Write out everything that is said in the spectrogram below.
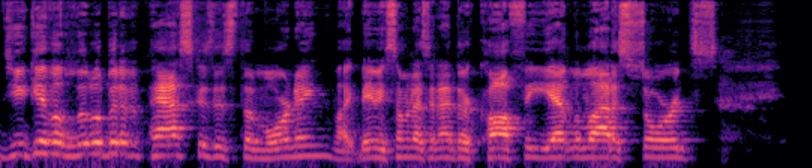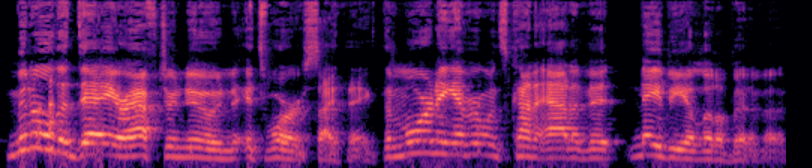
do you give a little bit of a pass because it's the morning? Like maybe someone hasn't had their coffee yet, a little out of sorts. Middle of the day or afternoon, it's worse. I think the morning, everyone's kind of out of it. Maybe a little bit of a. a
